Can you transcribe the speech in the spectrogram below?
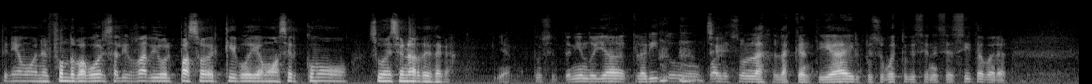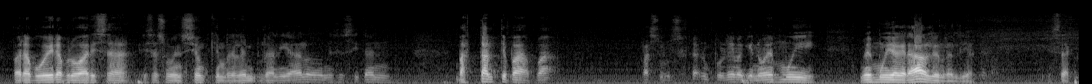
teníamos en el fondo para poder salir rápido el paso a ver qué podíamos hacer, cómo subvencionar desde acá. Ya, entonces teniendo ya clarito cuáles son las, las cantidades y el presupuesto que se necesita para, para poder aprobar esa, esa subvención que en real- en realidad lo necesitan bastante para solucionar un problema que no es muy no es muy agradable en realidad. Exacto.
